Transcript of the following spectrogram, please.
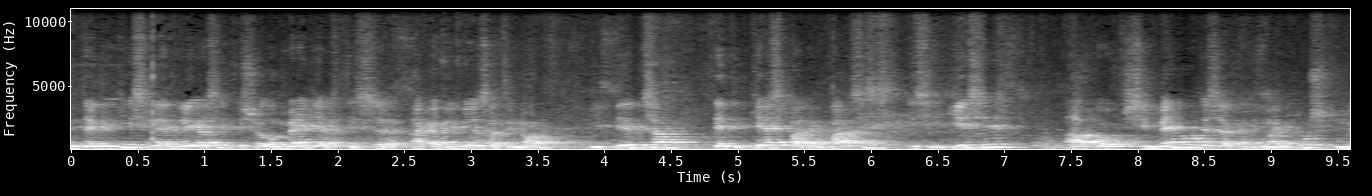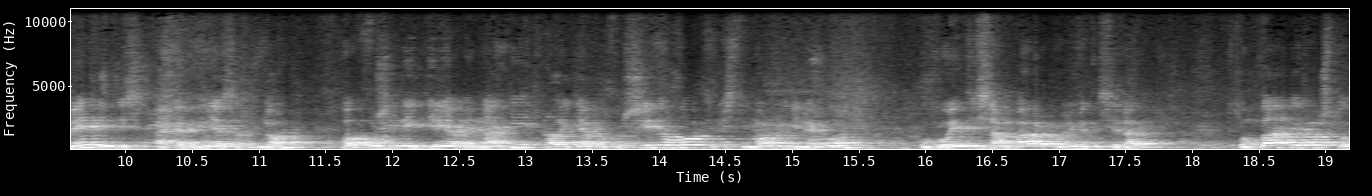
Στην τελική συνεδρίαση της Ολομέλειας της ε, Ακαδημίας Αθηνών υπήρξαν θετικές παρεμβάσεις, εισηγήσεις από σημαίνοντες ακαδημαϊκούς μέλη της Ακαδημίας Αθηνών, όπως είναι η κυρία Πενάκη, αλλά και από το Σύλλογο Επιστημόνων Γυναικών που βοήθησαν πάρα πολύ με τη σειρά τους. Στον Πάτερο, στο,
